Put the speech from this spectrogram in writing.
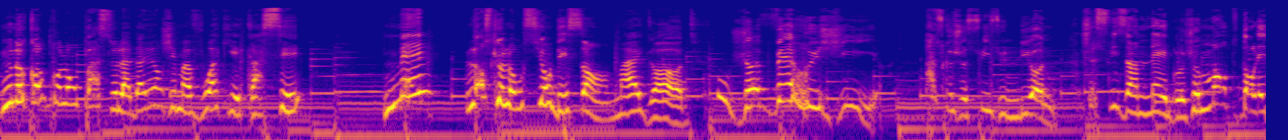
Nous ne contrôlons pas cela. D'ailleurs, j'ai ma voix qui est cassée. Mais lorsque l'onction descend, my God, je vais rugir. Parce que je suis une lionne. Je suis un aigle. Je monte dans les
